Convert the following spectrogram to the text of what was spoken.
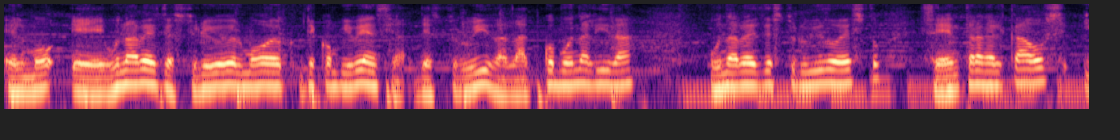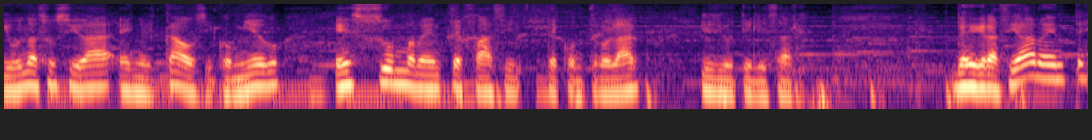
eh, una vez destruido el modo de convivencia, destruida la comunalidad, una vez destruido esto, se entra en el caos y una sociedad en el caos y con miedo es sumamente fácil de controlar y de utilizar. Desgraciadamente,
